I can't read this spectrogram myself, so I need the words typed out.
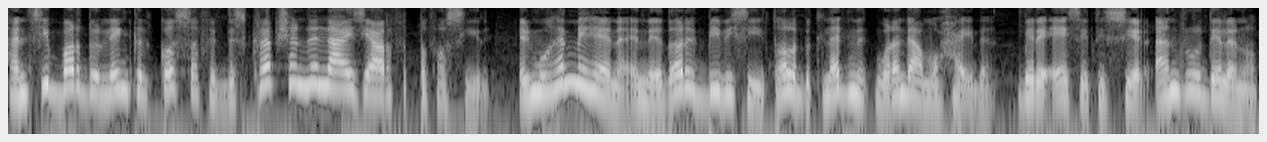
هنسيب برضو ال link القصة في ال description للي عايز يعرف التفاصيل. المهم هنا إن إدارة بي بي سي طلبت لجنة مراجعة محايدة برئاسة السير أندرو ديلنوت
